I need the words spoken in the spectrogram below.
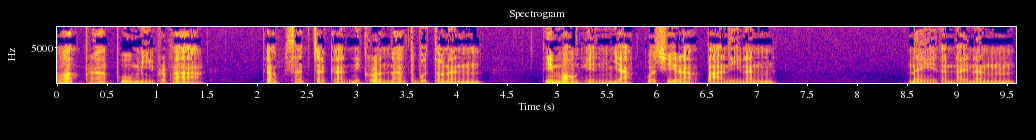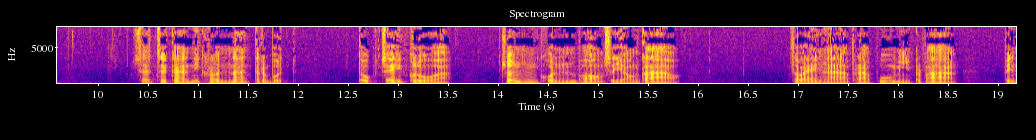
พาะพระผู้มีพระภาค กับสัจจกนิครนนาตบุตรเท่านั้น ที่มองเห็นยักษ์วชิระปานีนั้น ในทันใดนั้น สัจจกนิครนนาตบุตร ตกใจกลัว จนขนพองสยองกล้าวสแสวงหาพระผู้มีพระภาคเป็น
